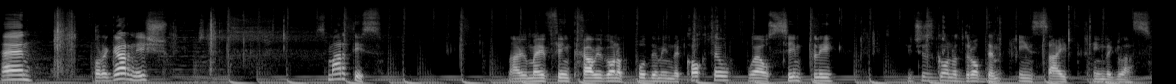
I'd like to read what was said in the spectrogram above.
And for a garnish, Smarties. Now you may think how you're gonna put them in the cocktail. Well, simply, you're just gonna drop them inside in the glass.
